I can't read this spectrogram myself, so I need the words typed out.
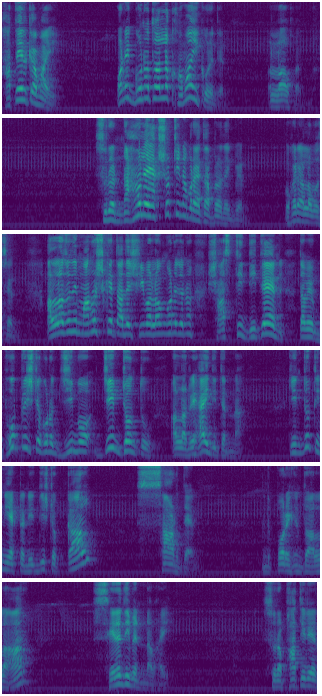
হাতের কামাই। অনেক গুণ তো আল্লাহ ক্ষমাই করে দেন। আল্লাহ সুরের না হলে একষট্টি নম্বর আয়তা আপনারা দেখবেন। ওখানে আল্লাহ বলছেন, আল্লাহ যদি মানুষকে তাদের সীমা লঙ্ঘনের জন্য শাস্তি দিতেন, তবে ভূপৃষ্ঠে কোনো জীব জীব জন্তু আল্লাহ রেহাই দিতেন না। কিন্তু তিনি একটা নির্দিষ্ট কাল সার দেন। কিন্তু পরে কিন্তু আল্লাহ আর ছেড়ে দিবেন না ভাই। সুরা ফাতিরের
